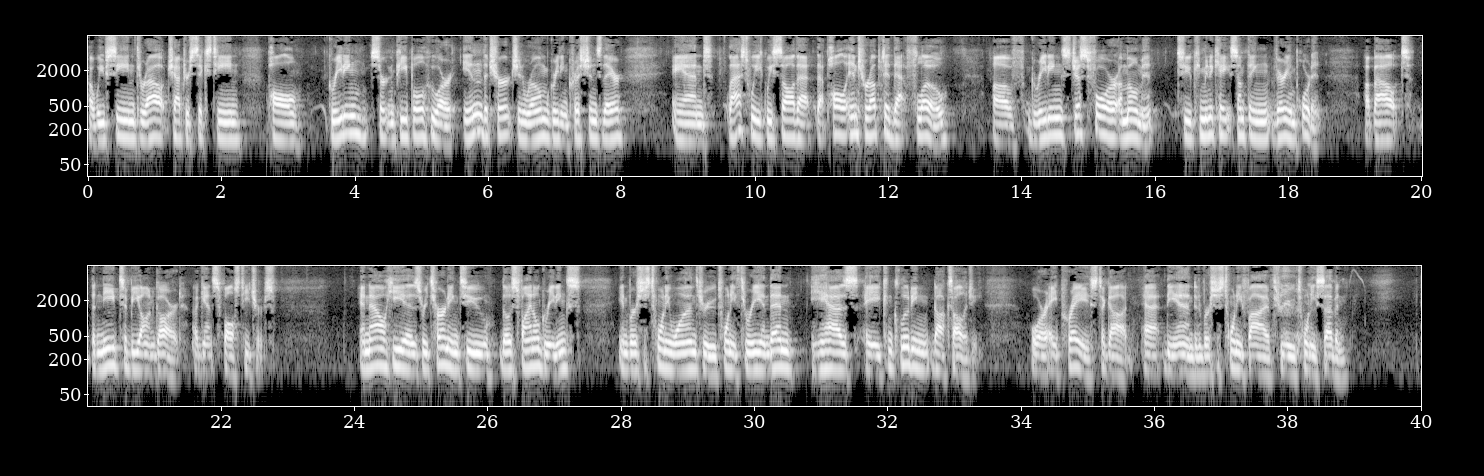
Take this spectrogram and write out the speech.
uh, we've seen throughout chapter 16 Paul greeting certain people who are in the church in Rome, greeting Christians there. And last week we saw that, that Paul interrupted that flow of greetings just for a moment to communicate something very important about the need to be on guard against false teachers. And now he is returning to those final greetings in verses 21 through 23, and then he has a concluding doxology or a praise to God at the end in verses 25 through 27.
